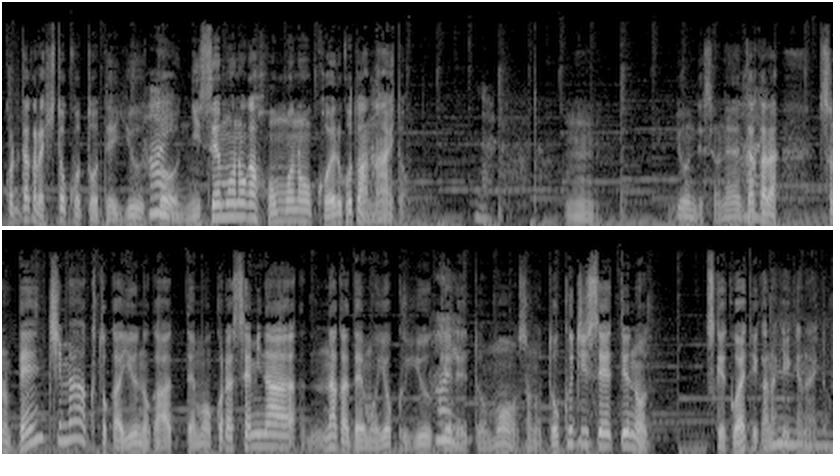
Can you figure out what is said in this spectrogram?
これだから一言で言うと、はい。偽物が本物を超えることはないと、なるうん、言うんですよね、い。だからそのベンチマークとかいうのがあってもこれはセミナーの中でもよく言うけれども、その独自性っていうのを付け加えていかなきゃいけないと。うん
